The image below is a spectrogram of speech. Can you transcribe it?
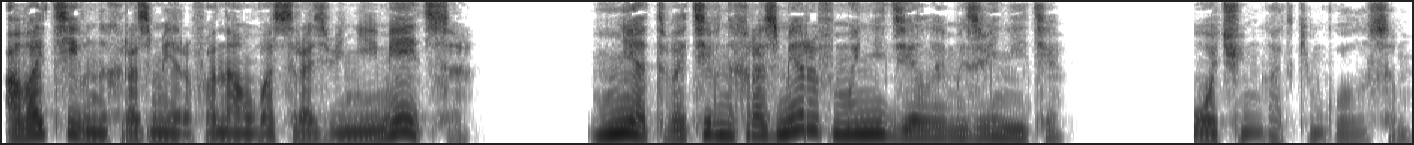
А вативных размеров она у вас разве не имеется? «Нет, вативных размеров мы не делаем, извините». Очень гадким голосом.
